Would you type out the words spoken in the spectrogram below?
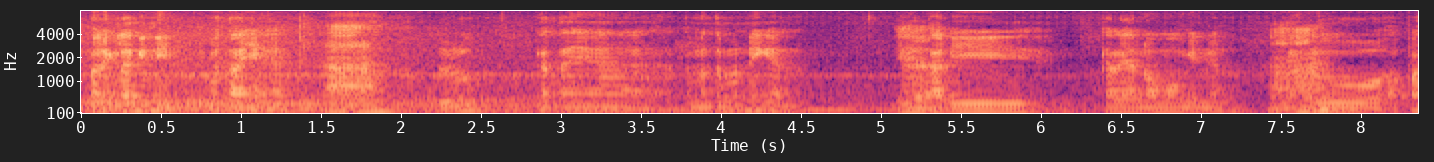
Balik lagi nih, gue tanya ya. Nah, Dulu katanya teman-teman nih kan, yang Iya. tadi kalian ngomongin kan, yang Ah. lu apa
